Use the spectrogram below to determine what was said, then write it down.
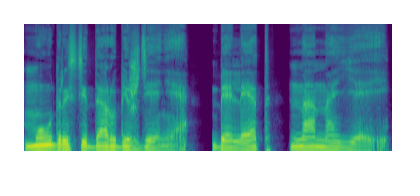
мудрость и дар убеждения, билет на наей.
